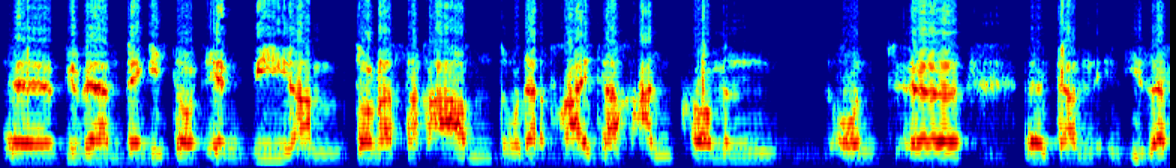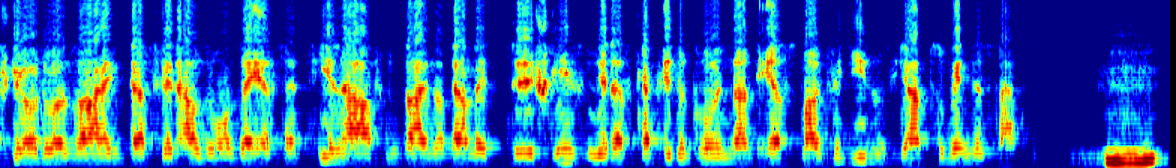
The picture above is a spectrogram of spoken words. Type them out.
Äh, wir werden, denke ich, dort irgendwie am Donnerstagabend oder Freitag ankommen, und äh, dann in Isafjordur sein. Das wird also unser erster Zielhafen sein und damit äh, schließen wir das Kapitel Grönland erstmal für dieses Jahr zumindest ab. Mhm.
